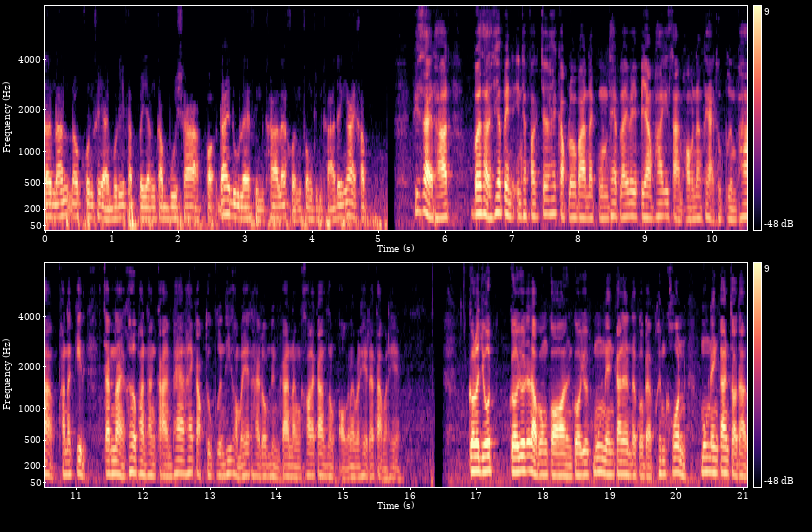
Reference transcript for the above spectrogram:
ดังนั้นเราควรขยายบริษัทไปยังกัมพูชา เพราะได้ดูแลสินค้าและขนส่งสินค้าได้ง่ายครับพิสัยทัศน์บริษัทที่จะเป็นอินฟราสตรักเจอร์ให้กับโรงพยาบาลในกรุงเทพและไปยังภาคอีสานพร้อมทั้งขยายทุกพื้นภาคภารกิจจำหน่ายเครื่องพันธ์ทางการแพทย์ให้กับทุกพื้นที่ของประเทศไทยรวมถึงการนำเข้าและการส่งออกในประเทศและต่างประเทศ กลยุทธ์กลยุทธ์ระดับองค์กรกลยุทธ์มุ่งเน้นการเดินเติบโตแบบเข้มข้น มุ่งเน้นการจาะตลาด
